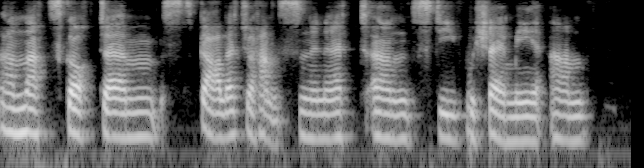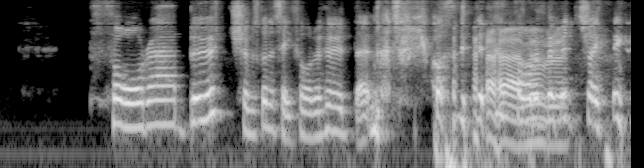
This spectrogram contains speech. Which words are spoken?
and that's got um, Scarlett Johansson in it and Steve Buscemi and Thora Birch. I was going to say Thora Heard then, but she wasn't. Thora Birch, I think.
